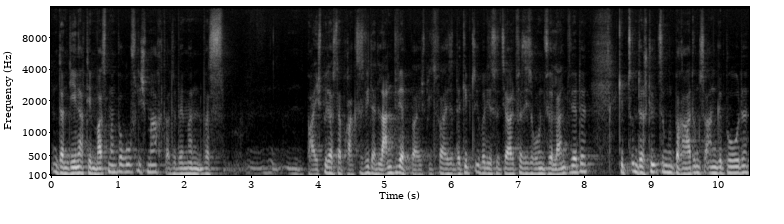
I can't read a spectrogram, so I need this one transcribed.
und dann je nachdem, was man beruflich macht, also wenn man was Beispiel aus der Praxis wie der Landwirt beispielsweise. Da gibt es über die Sozialversicherung für Landwirte gibt Unterstützung und Beratungsangebote.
